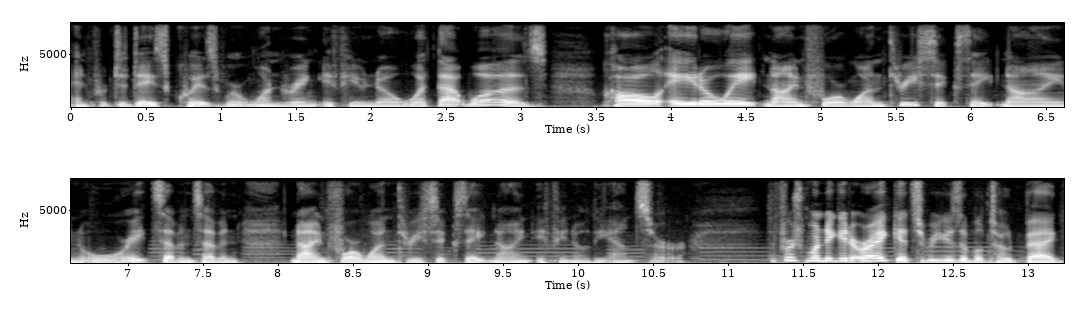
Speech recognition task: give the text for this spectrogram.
And for today's quiz, we're wondering if you know what that was. Call 808 941 3689 or 877 941 3689 if you know the answer. The first one to get it right gets a reusable tote bag.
